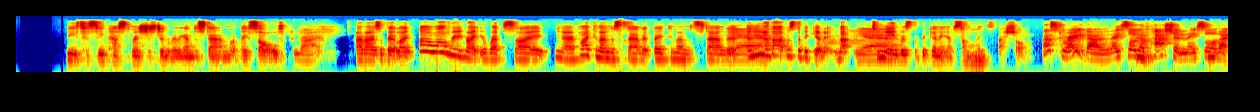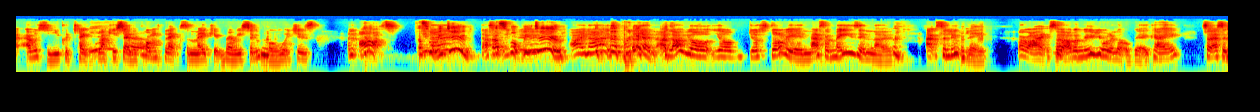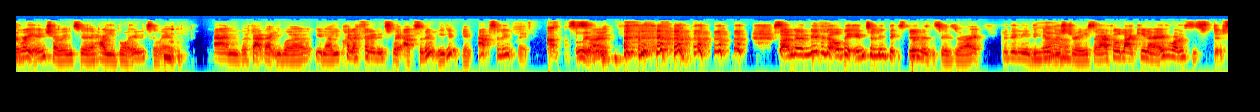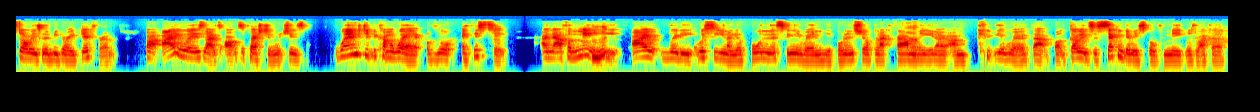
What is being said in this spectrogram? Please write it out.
B2C customers just didn't really understand what they sold. Right. And I was a bit like, oh, I'll rewrite your website. You know, if I can understand it, they can understand it. Yeah. And, you know, that was the beginning. That yeah. to me was the beginning of something special. That's great, though. They saw your mm. passion. They saw that obviously you could take, yeah. like you said, the complex and make it very simple, which is an art. That's you what know? we do. That's, that's what, we, what do. we, do. I know. It's brilliant. I love your your your story, and that's amazing, though. Absolutely. All right. So I'm gonna move you on a little bit, okay? So that's a great intro into how you got into it. Hmm. And the fact that you were, you know, you kind of fell into it absolutely, didn't you? Absolutely. Absolutely. So, so I'm going to move a little bit into lived experiences, right, within the yeah. industry. So I feel like, you know, everyone's story is going to be very different. But I always like to ask a question, which is, when did you become aware of your ethnicity? And now for me, mm-hmm. I really obviously, you know, you're born in the skin you're in, you're born into your black family, yeah. you know, I'm acutely aware of that. But going to secondary school for me was like a,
